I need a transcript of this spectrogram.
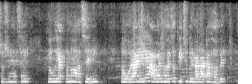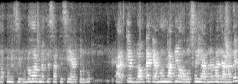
শ্বশুরমশাই কেউ এখনও আসেনি। তো ওরা এলে আবার হয়তো কিছু কেনাকাটা হবে। তখন সেগুলোও আপনাদের সাথে শেয়ার করব। আজকের ব্লগটা কেমন লাগল অবশ্যই আপনারা জানাবেন।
